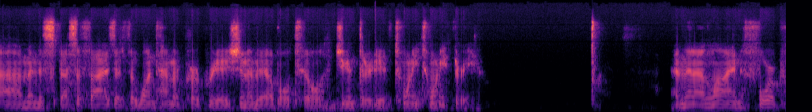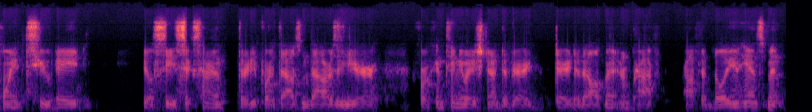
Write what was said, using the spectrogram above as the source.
Um, and this specifies that it's a one-time appropriation available till June 30th, 2023. And then on line 4.28, you'll see $634,000 a year for continuation of the dairy, dairy development and prof, profitability enhancement.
